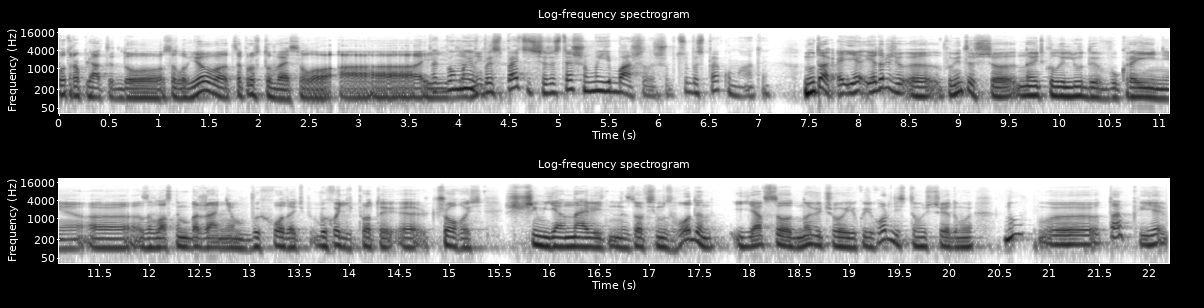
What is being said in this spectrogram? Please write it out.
потрапляти до Соловйова це просто весело. А Так, бо ми них- в безпеці через те, що ми їбашили, щоб цю безпеку мати. Ну так, я, я до речі, е, помітив, що навіть коли люди в Україні е, за власним бажанням виходять, виходять проти е, чогось, з чим я навіть не зовсім згоден, і я все одно відчуваю якусь гордість, тому що я думаю, ну е, так, я,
